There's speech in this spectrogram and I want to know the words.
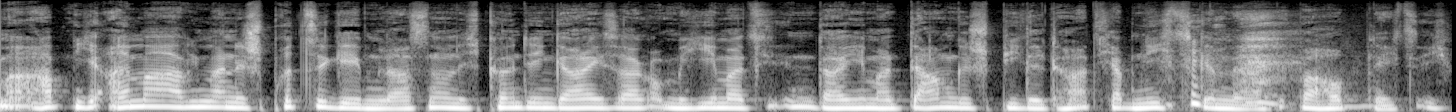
habe mich einmal hab ich mir eine Spritze geben lassen und ich könnte Ihnen gar nicht sagen, ob mich jemals da jemand Darm gespiegelt hat. Ich habe nichts gemerkt, überhaupt nichts. Ich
